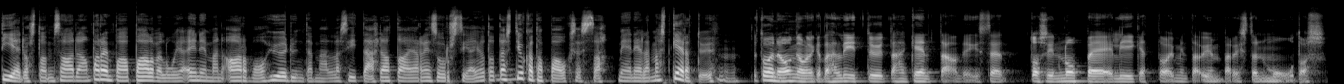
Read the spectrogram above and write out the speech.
tiedosta. Me saadaan parempaa palvelua ja enemmän arvoa hyödyntämällä sitä dataa ja resurssia, jota tästä joka tapauksessa meidän elämästä kertyy. Hmm. Ja toinen ongelma, joka tähän liittyy tähän kenttään, on tietenkin se, että tosi nopea liiketoimintaympäristön muutos.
